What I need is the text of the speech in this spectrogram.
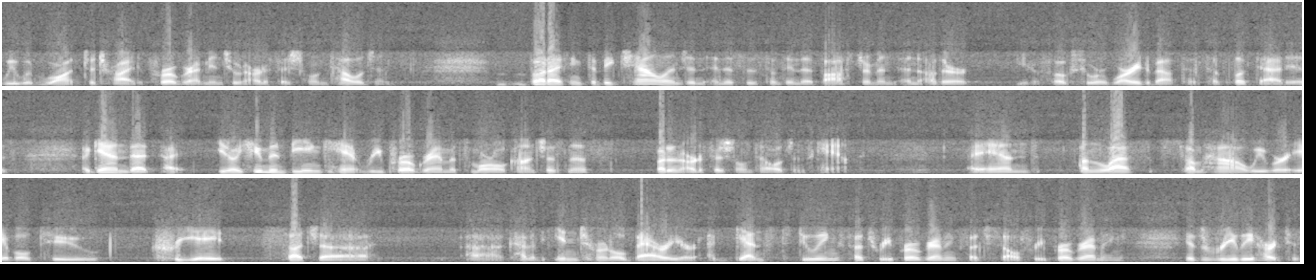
we would want to try to program into an artificial intelligence. But I think the big challenge, and, and this is something that Bostrom and, and other you know folks who are worried about this have looked at, is again that uh, you know a human being can't reprogram its moral consciousness, but an artificial intelligence can. And unless somehow we were able to create such a uh, kind of internal barrier against doing such reprogramming, such self reprogramming, it's really hard to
